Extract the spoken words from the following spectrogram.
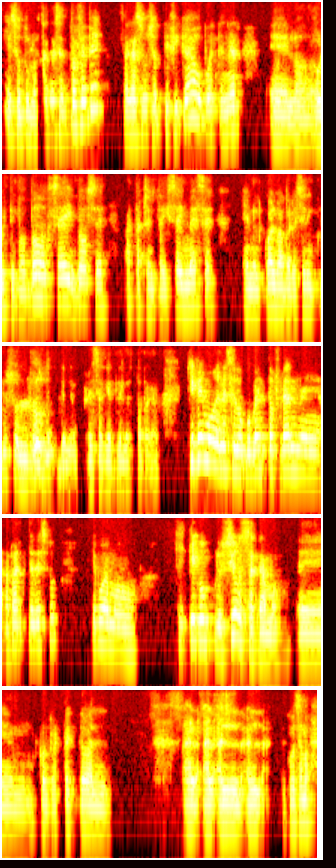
Eso tú lo sacas en tu FP, sacas un certificado, puedes tener eh, los últimos 2, 6, 12, hasta 36 meses en el cual va a aparecer incluso el RUT de la empresa que te lo está pagando. ¿Qué vemos en ese documento, Fran, eh, aparte de eso? ¿Qué podemos, qué, conclusión sacamos eh, con respecto al, al, al, ¿cómo se llama?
